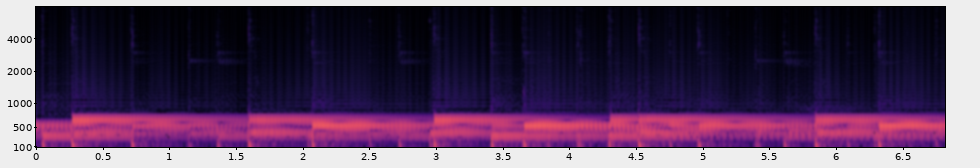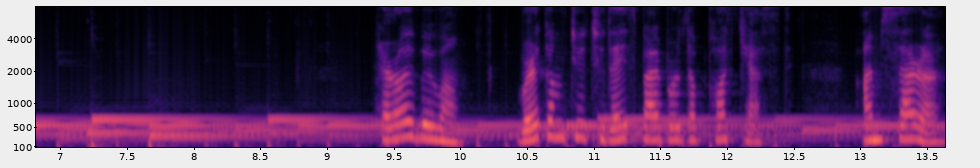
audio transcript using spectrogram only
Hello everyone, welcome to today's Bible the podcast. I'm Sarah.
